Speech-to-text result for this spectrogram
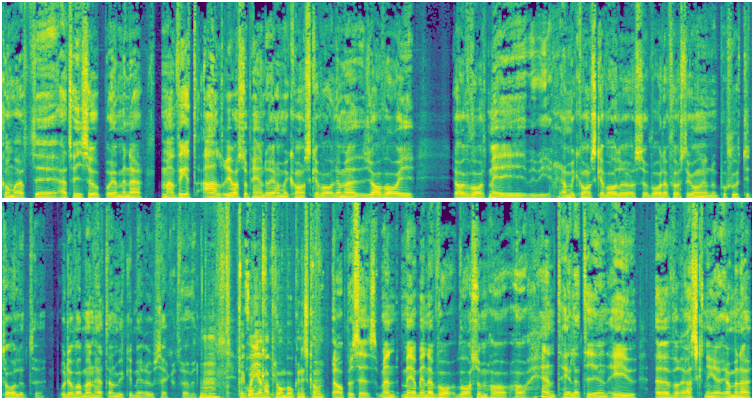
kommer att, eh, att visa upp. Och jag menar, man vet aldrig vad som händer i amerikanska val. Jag, menar, jag var i jag har varit med i, i amerikanska valrörelser och var där första gången på 70-talet. Och då var Manhattan mycket mer osäkert för övrigt. Mm. Fick man gömma plånboken i skon. Ja precis. Men, men jag menar vad, vad som har, har hänt hela tiden är ju överraskningar. Jag menar,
